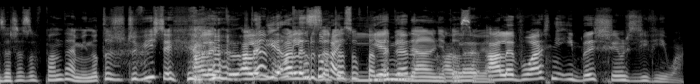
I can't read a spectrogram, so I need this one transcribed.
Za czasów pandemii. No to rzeczywiście Ale, ale, ten nie, ale słuchaj, za czasów pandemii jeden, idealnie ale, pasuje. Ale właśnie i byś się zdziwiła.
